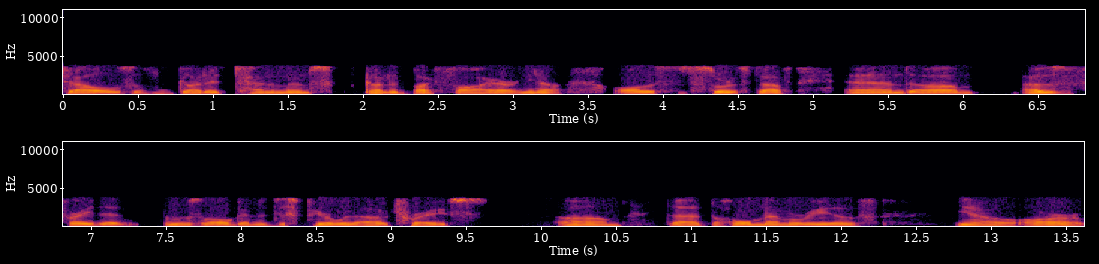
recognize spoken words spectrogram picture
shells of gutted tenements gutted by fire you know all this sort of stuff. And um i was afraid that it was all going to disappear without a trace. Um that the whole memory of you know our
